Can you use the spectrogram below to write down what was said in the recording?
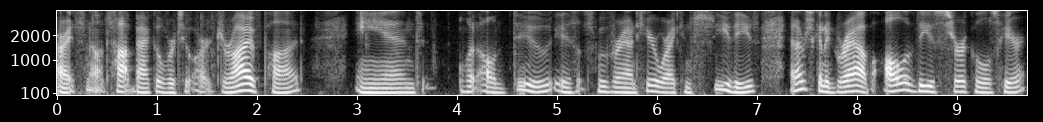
All right, so now let's hop back over to our drive pod. And what I'll do is let's move around here where I can see these. And I'm just going to grab all of these circles here.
